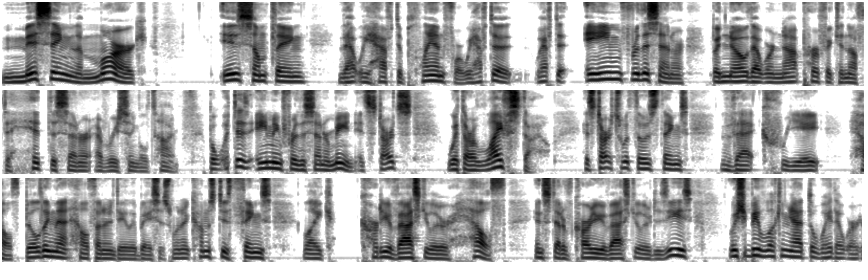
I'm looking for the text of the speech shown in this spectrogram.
missing the mark is something that we have to plan for. We have to we have to aim for the center, but know that we're not perfect enough to hit the center every single time. But what does aiming for the center mean? It starts with our lifestyle. It starts with those things that create health, building that health on a daily basis. When it comes to things like cardiovascular health instead of cardiovascular disease, we should be looking at the way that we're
